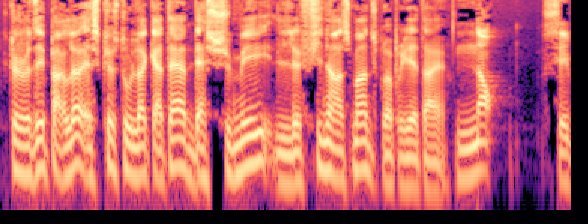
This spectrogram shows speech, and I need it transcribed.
ce que je veux dire par là, est-ce que c'est au locataire d'assumer le financement du propriétaire? Non. C'est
